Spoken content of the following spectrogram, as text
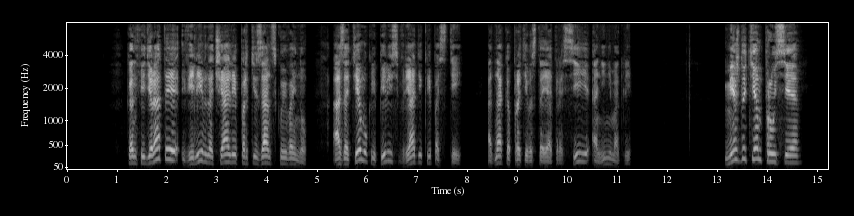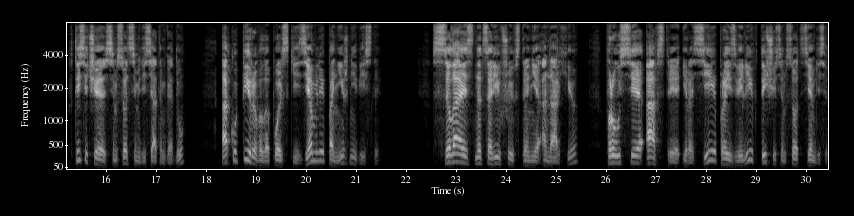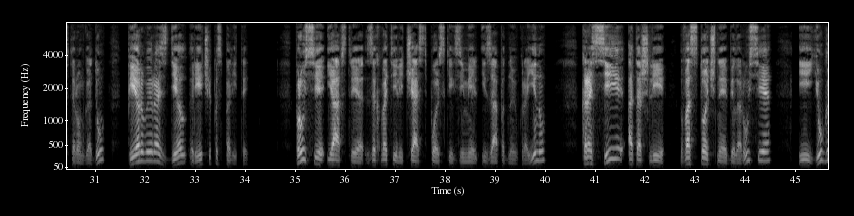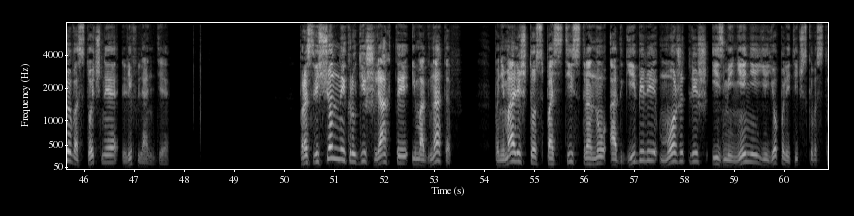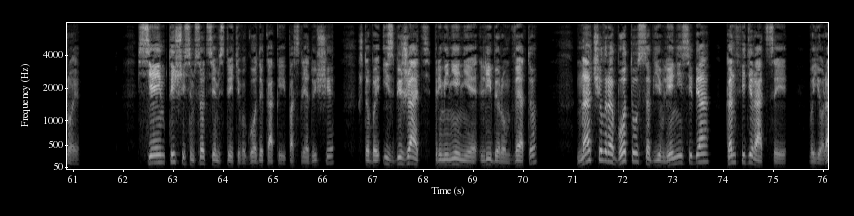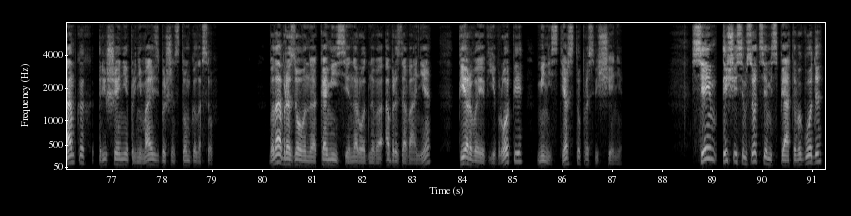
Конфедераты вели в начале партизанскую войну, а затем укрепились в ряде крепостей, однако противостоять России они не могли. Между тем Пруссия в 1770 году оккупировала польские земли по Нижней Висле. Ссылаясь на царившую в стране анархию, Пруссия, Австрия и Россия произвели в 1772 году первый раздел Речи Посполитой. Пруссия и Австрия захватили часть польских земель и Западную Украину, к России отошли Восточная Белоруссия и Юго-Восточная Лифляндия. Просвещенные круги шляхты и магнатов понимали, что спасти страну от гибели может лишь изменение ее политического строя. Сейм 1773 года, как и последующие, чтобы избежать применения либерум вето, начал работу с объявления себя конфедерацией. В ее рамках решения принимались большинством голосов была образована комиссия народного образования, первое в Европе Министерство просвещения. Сейм 1775 года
